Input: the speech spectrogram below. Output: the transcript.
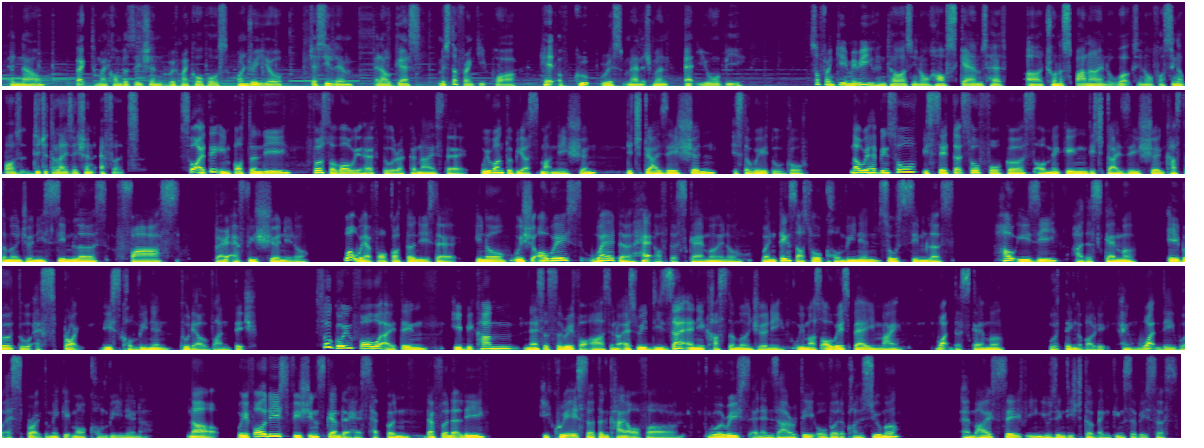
And now, back to my conversation with my co hosts Andre Yeo, Jessie Lim, and our guest, Mr. Frankie Phua, Head of Group Risk Management at UOB. So, Frankie, maybe you can tell us, you know, how scams have uh, thrown a spanner in the works, you know, for Singapore's digitalization efforts. So I think importantly, first of all, we have to recognize that we want to be a smart nation. Digitalization is the way to go. Now we have been so fixated, so focused on making digitization customer journey seamless, fast, very efficient, you know. What we have forgotten is that, you know, we should always wear the hat of the scammer, you know, when things are so convenient, so seamless. How easy are the scammer able to exploit this convenience to their advantage. So going forward, I think it become necessary for us, you know, as we design any customer journey, we must always bear in mind what the scammer will think about it and what they will exploit to make it more convenient. Now, with all these phishing scam that has happened, definitely it creates certain kind of uh, worries and anxiety over the consumer. Am I safe in using digital banking services?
